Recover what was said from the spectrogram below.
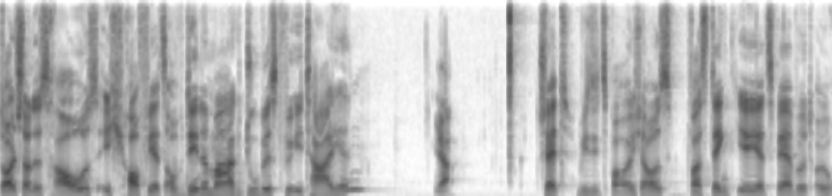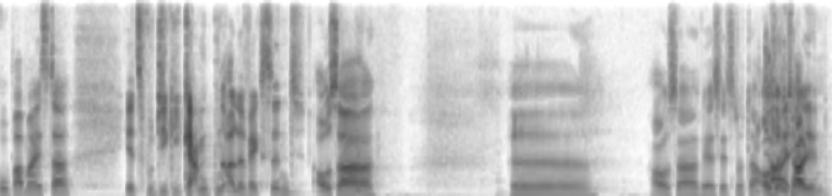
Deutschland ist raus. Ich hoffe jetzt auf Dänemark. Du bist für Italien. Ja. Chat, wie sieht es bei euch aus? Was denkt ihr jetzt? Wer wird Europameister? Jetzt, wo die Giganten alle weg sind, außer. Äh, außer, wer ist jetzt noch da? Italien. Außer Italien.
